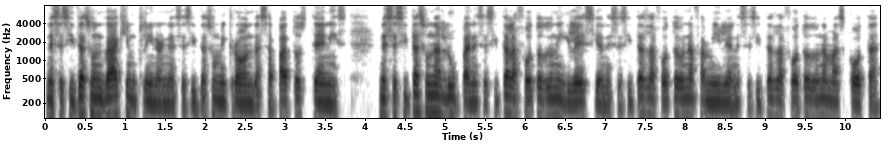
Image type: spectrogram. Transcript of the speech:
necesitas un vacuum cleaner, necesitas un microondas, zapatos tenis, necesitas una lupa, necesitas la foto de una iglesia, necesitas la foto de una familia, necesitas la foto de una mascota.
